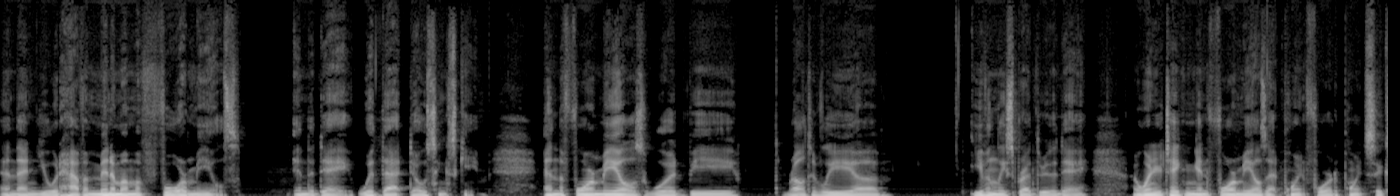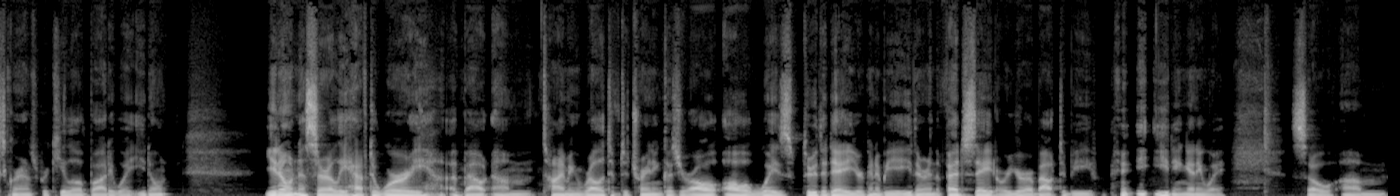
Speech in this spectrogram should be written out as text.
And then you would have a minimum of four meals in the day with that dosing scheme. And the four meals would be relatively uh, evenly spread through the day. And when you're taking in four meals at 0.4 to 0.6 grams per kilo of body weight, you don't you don't necessarily have to worry about um, timing relative to training because you're all always through the day you're going to be either in the fed state or you're about to be eating anyway. So um,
